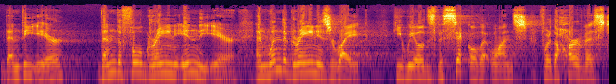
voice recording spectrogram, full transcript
then the ear, then the full grain in the ear. And when the grain is ripe, he wields the sickle at once, for the harvest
